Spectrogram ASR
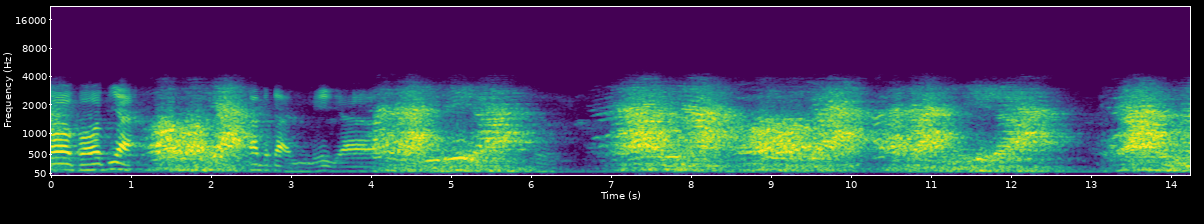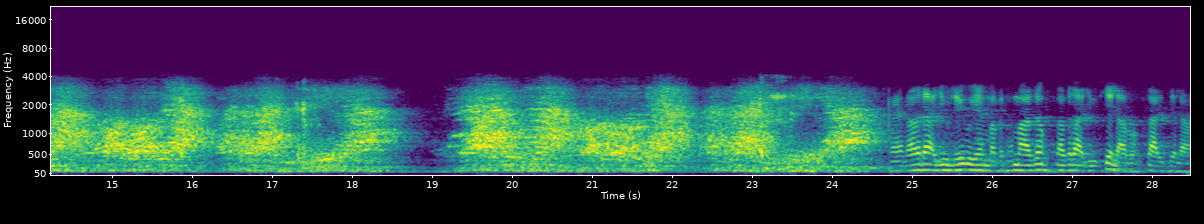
ဟောဘောပြသတ္တတယူလေးရာမှာပထ မဆုံးသတ္တရယူဖြစ်လာပုံစသည်ဖြစ်လာ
